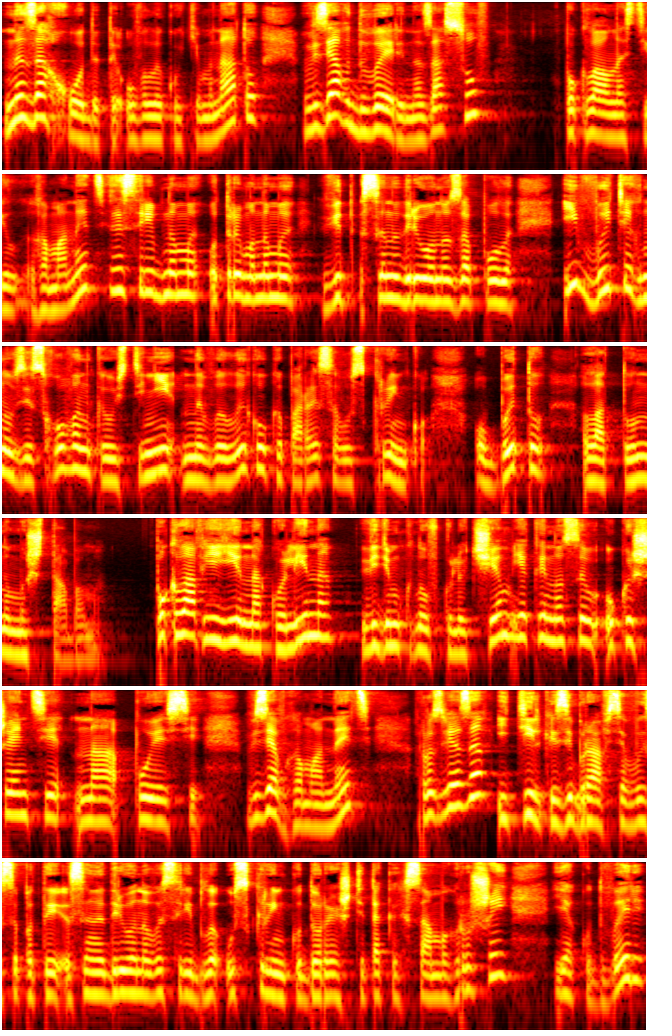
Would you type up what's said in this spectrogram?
не заходити у велику кімнату, взяв двері на засув, поклав на стіл гаманець зі срібними, отриманими від Синедріону за поле, і витягнув зі схованки у стіні невелику кипарисову скриньку, оббиту латунними штабами. Поклав її на коліна, відімкнув ключем, який носив у кишенці на поясі, взяв гаманець, розв'язав і тільки зібрався висипати Синедріонове срібло у скриньку до решті таких самих грошей, як у двері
